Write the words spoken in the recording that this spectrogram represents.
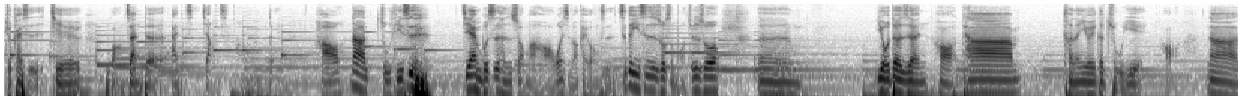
就开始接网站的案子这样子。好，那主题是 接案不是很爽嘛？哈，为什么要开公司？这个意思是说什么？就是说，嗯，有的人哈，他可能有一个主业，哈，那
